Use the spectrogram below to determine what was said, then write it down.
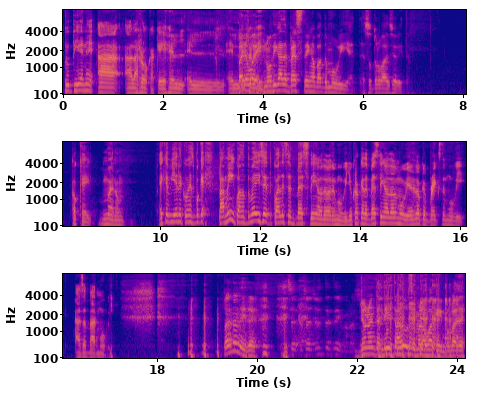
Tú tienes a, a La Roca, que es el... el, el By the way, no diga the best thing about the movie yet. Eso tú lo vas a decir ahorita. Ok, bueno. Es que viene con eso. Porque para mí, cuando tú me dices cuál es the best thing of the, the movie, yo creo que the best thing of the movie es lo que breaks the movie as a bad movie. ¿Tú entendiste? Yo no entendí. Tradúcemelo, Joaquín. por favor.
